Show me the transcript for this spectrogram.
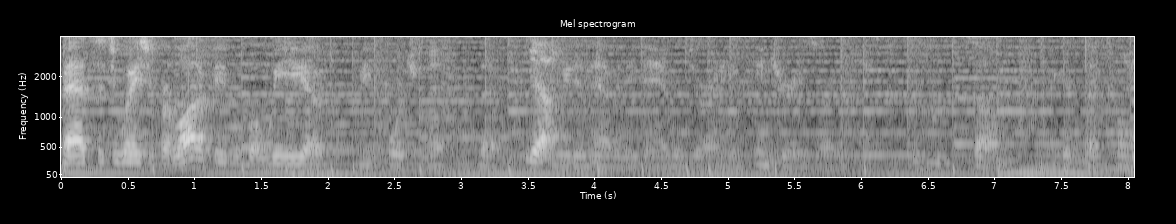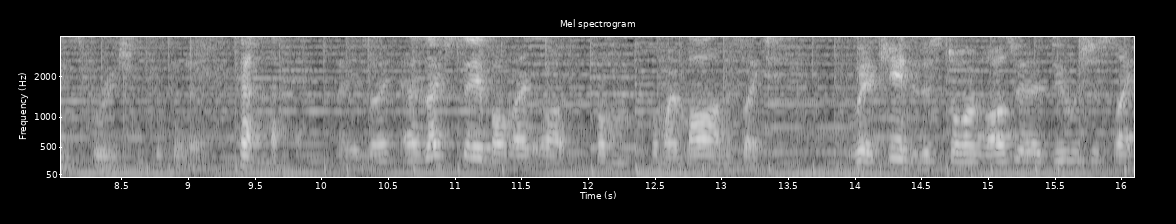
bad situation for a lot of people, but we have to be fortunate that Yeah. we didn't have any damage or any injuries or anything. Mm-hmm. So I guess that's my inspiration for today. As I, as I say about my uh, from from my mom, it's like when it came to the storm, all I was gonna do was just like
